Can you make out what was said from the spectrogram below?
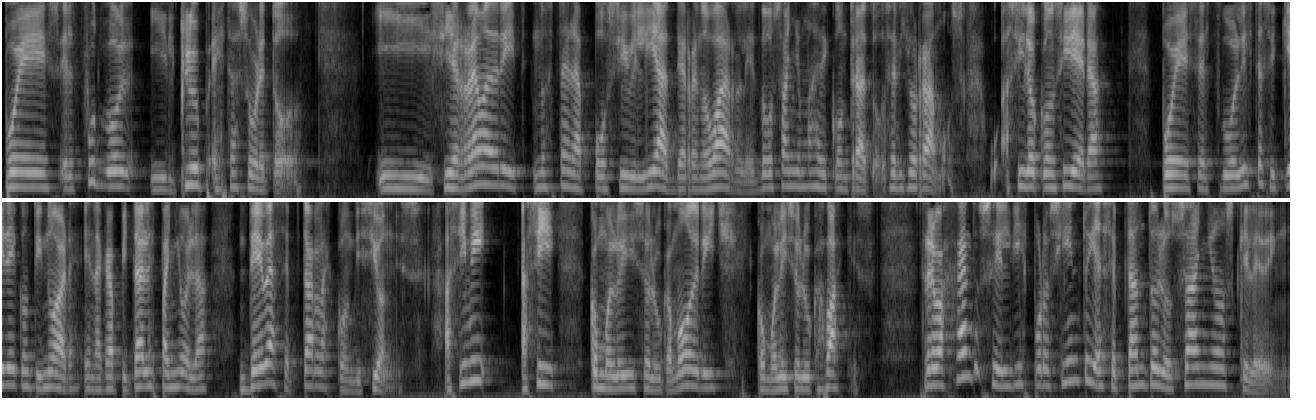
pues el fútbol y el club está sobre todo. Y si el Real Madrid no está en la posibilidad de renovarle dos años más de contrato a Sergio Ramos, o así lo considera, pues el futbolista si quiere continuar en la capital española debe aceptar las condiciones. Así, así como lo hizo Luka Modric, como lo hizo Lucas Vázquez, rebajándose el 10% y aceptando los años que le den.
